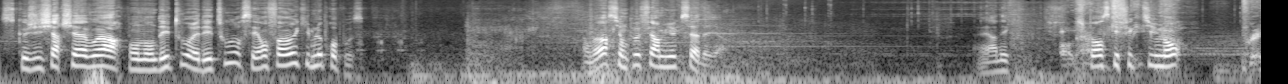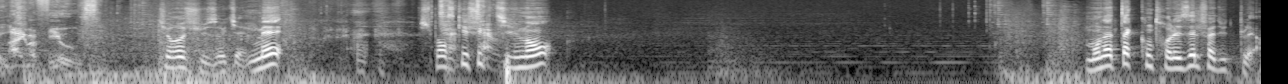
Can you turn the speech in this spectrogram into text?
Ce que j'ai cherché à voir pendant des tours et des tours, c'est enfin eux qui me le proposent. On va voir si on peut faire mieux que ça d'ailleurs. Regardez. Je pense qu'effectivement... Tu refuses, ok. Mais... Je pense qu'effectivement... Mon attaque contre les elfes a dû te plaire.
